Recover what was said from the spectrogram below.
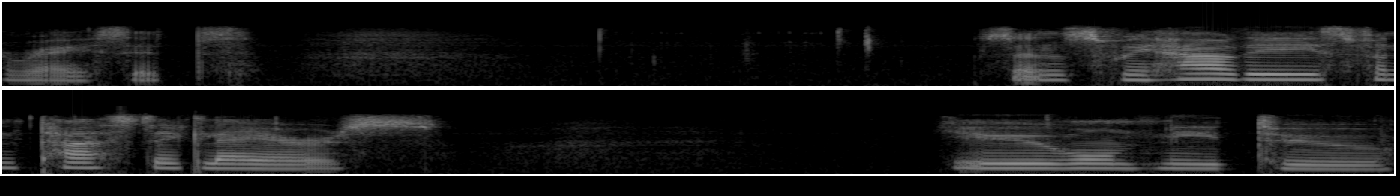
erase it. Since we have these fantastic layers, you won't need to,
